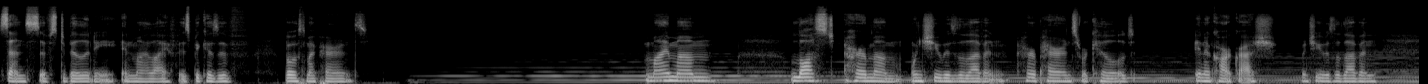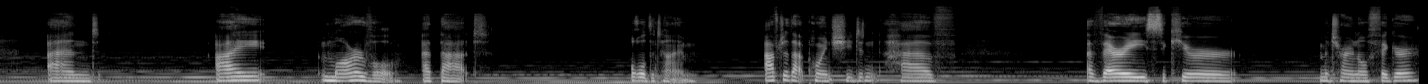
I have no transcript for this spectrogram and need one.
sense of stability in my life is because of both my parents. My mum lost her mum when she was 11. Her parents were killed in a car crash when she was 11. And I marvel at that all the time. After that point, she didn't have a very secure maternal figure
